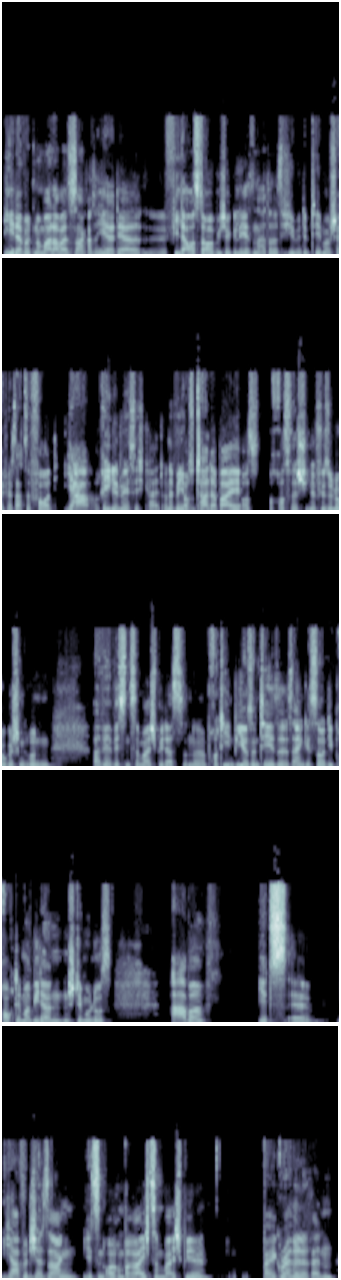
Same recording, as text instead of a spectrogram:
jeder wird normalerweise sagen, also jeder, der äh, viele Ausdauerbücher gelesen hat oder sich hier mit dem Thema beschäftigt, sagt sofort, ja, Regelmäßigkeit. Und da bin ich auch total dabei, aus, auch aus verschiedenen physiologischen Gründen, weil wir wissen zum Beispiel, dass so eine Proteinbiosynthese ist eigentlich so, die braucht immer wieder einen Stimulus. Aber Jetzt, äh, ja, würde ich halt sagen, jetzt in eurem Bereich zum Beispiel, bei Gravel-Rennen,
